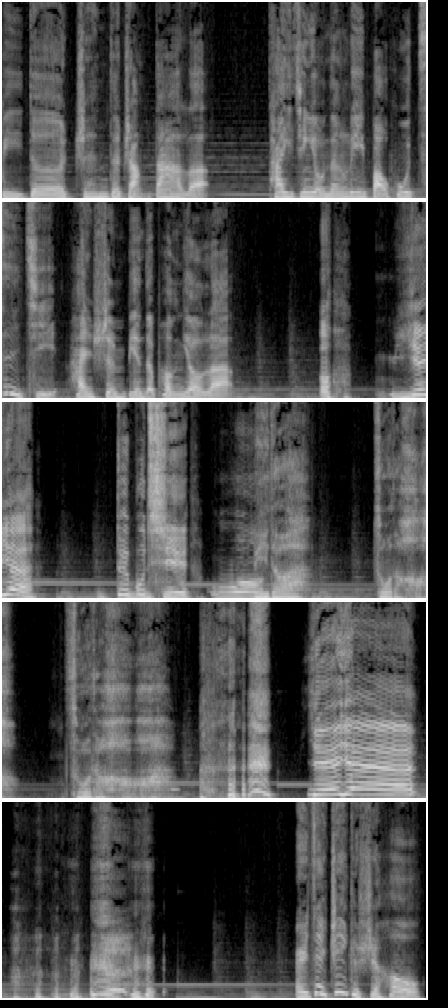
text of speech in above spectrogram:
彼得真的长大了。他已经有能力保护自己和身边的朋友了。啊，爷爷，对不起，我彼得，做得好，做得好啊，爷爷。而在这个时候，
